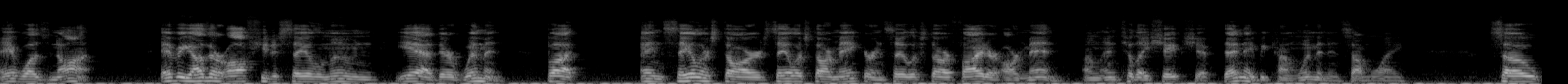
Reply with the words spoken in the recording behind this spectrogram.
It was not. Every other offshoot of Sailor Moon, yeah, they're women, but and Sailor Star, Sailor Star Maker, and Sailor Star Fighter are men um, until they shapeshift. Then they become women in some way. So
